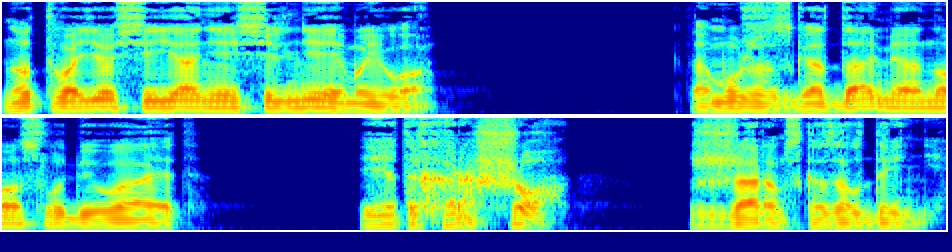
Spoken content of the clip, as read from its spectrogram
но твое сияние сильнее моего. К тому же с годами оно ослабевает». «И это хорошо», — с жаром сказал Дэнни.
